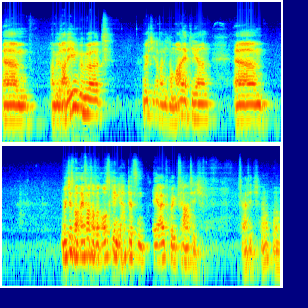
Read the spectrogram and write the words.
Ähm, haben wir gerade eben gehört, möchte ich einfach nicht normal erklären. Ähm, ich möchte jetzt mal einfach davon ausgehen, ihr habt jetzt ein AI-Projekt fertig. Fertig, ne? ja,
